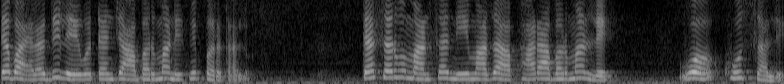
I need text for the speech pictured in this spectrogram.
त्या बायाला दिले व त्यांचे आभार मानित मी परत आलो. त्या सर्व माणसांनी माझा फार आभार मानले व खुश झाले.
